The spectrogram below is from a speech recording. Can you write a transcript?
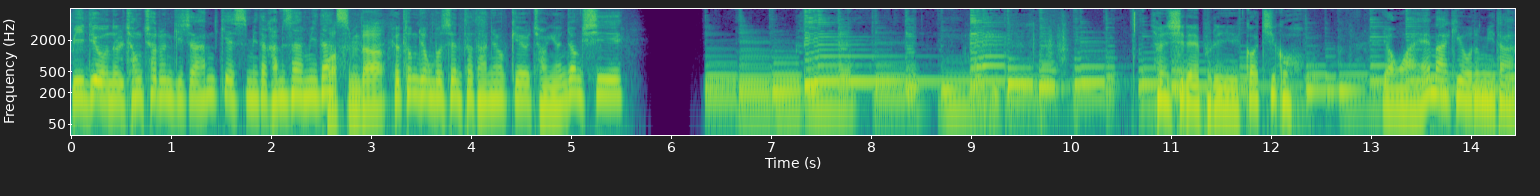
미디어 오늘 정철훈 기자 함께했습니다. 감사합니다. 고맙습니다. 교통정보센터 다녀올게요. 정현정 씨. 현실의 불이 꺼지고 영화의 막이 오릅니다.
